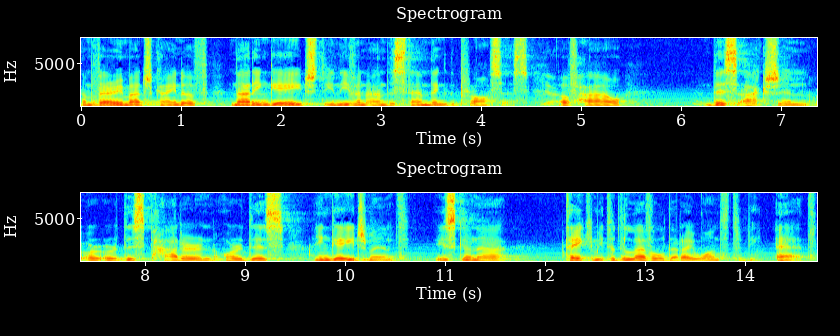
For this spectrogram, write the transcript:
I'm very much kind of not engaged in even understanding the process yeah. of how this action or, or this pattern or this engagement is going to take me to the level that I want to be at.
